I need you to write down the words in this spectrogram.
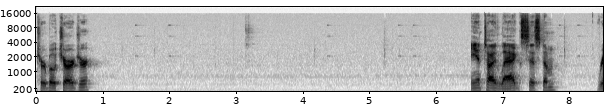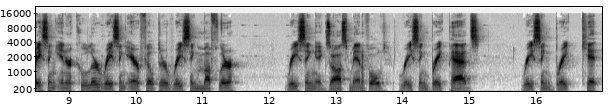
turbocharger. Anti-lag system. Racing intercooler, racing air filter, racing muffler, racing exhaust manifold, racing brake pads, racing brake kit,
